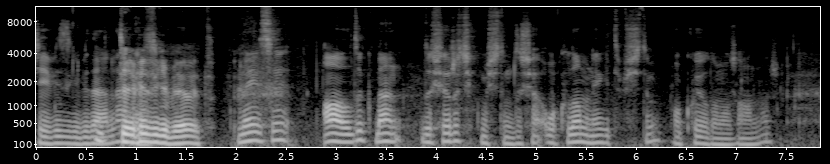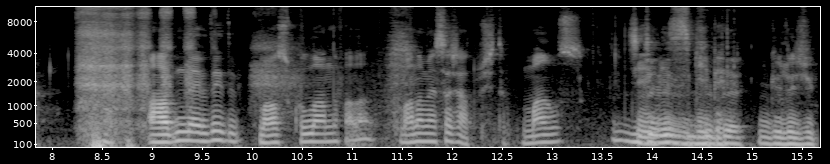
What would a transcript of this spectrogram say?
Ceviz gibi derler ya. Ceviz gibi evet. Neyse aldık. Ben dışarı çıkmıştım. Dışarı okula mı ne gitmiştim? Okuyordum o zamanlar. Abim de evdeydi. Mouse kullandı falan. Bana mesaj atmıştı. Mouse ceviz gibi. Gülücük.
